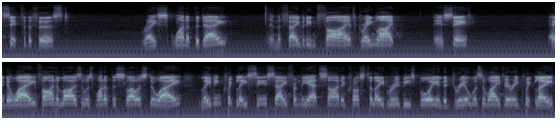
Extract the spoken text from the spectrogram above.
set for the first race one of the day. And the favourite in five, green light. They're set and away. Vitalizer was one of the slowest away, leaving quickly CSA from the outside across to lead Ruby's Boy, and Adriel was away very quickly,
